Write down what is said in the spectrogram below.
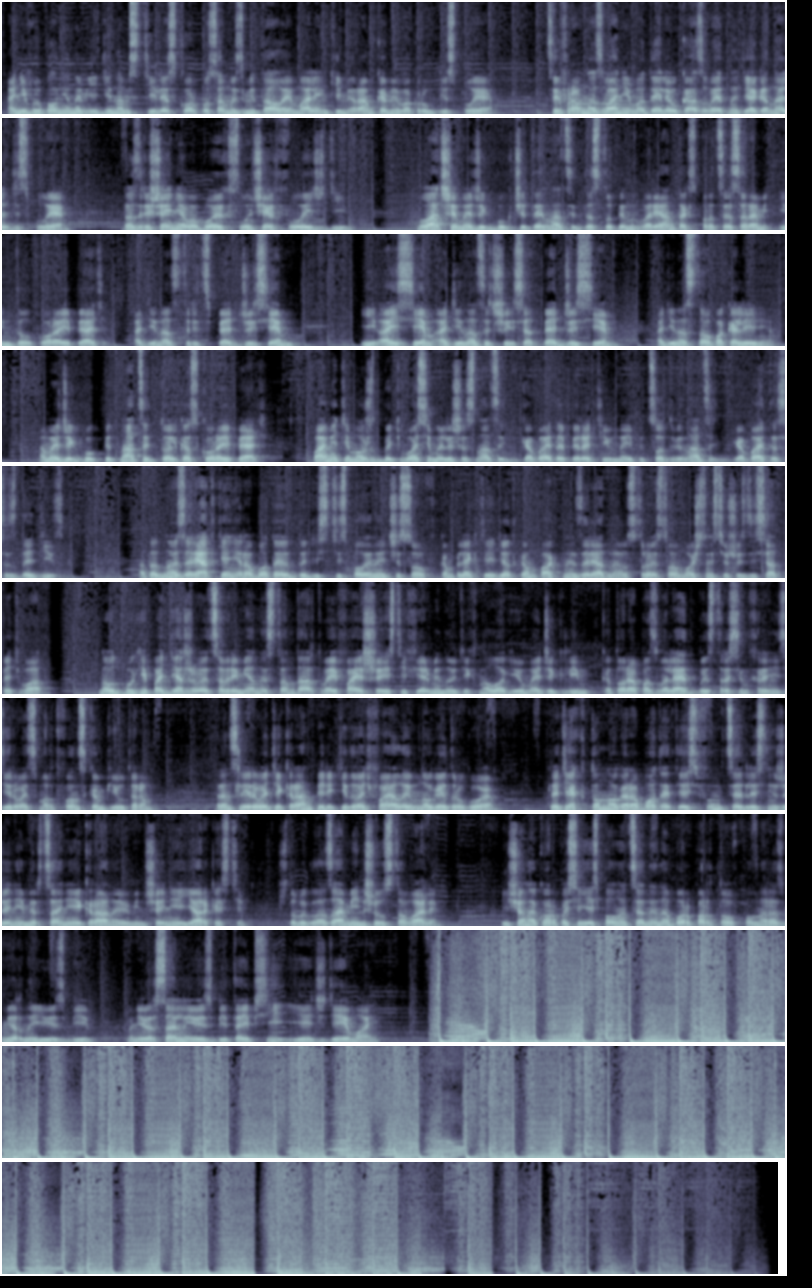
Они выполнены в едином стиле с корпусом из металла и маленькими рамками вокруг дисплея. Цифра в названии модели указывает на диагональ дисплея. Разрешение в обоих случаях Full HD. Младший Magic Book 14 доступен в вариантах с процессорами Intel Core i5 1135G7 и i7 1165G7. 11 поколения, а Magic Book 15 только с Core i5. Памяти может быть 8 или 16 гигабайт оперативной и 512 гигабайт SSD диск. От одной зарядки они работают до 10,5 часов. В комплекте идет компактное зарядное устройство мощностью 65 Вт. Ноутбуки поддерживают современный стандарт Wi-Fi 6 и фирменную технологию Magic Link, которая позволяет быстро синхронизировать смартфон с компьютером, транслировать экран, перекидывать файлы и многое другое. Для тех, кто много работает, есть функция для снижения мерцания экрана и уменьшения яркости, чтобы глаза меньше уставали. Еще на корпусе есть полноценный набор портов, полноразмерный USB, универсальный USB Type-C и HDMI.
